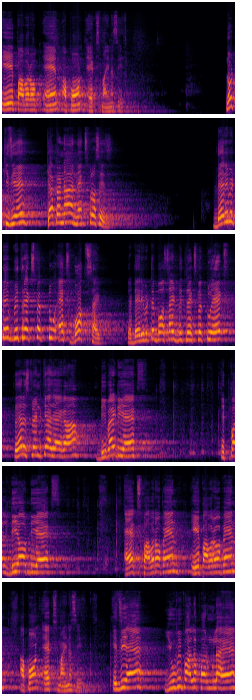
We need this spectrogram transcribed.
a power of n upon x minus a note कीजिए, क्या करना है next process derivative with respect to x both side या derivative both side with respect to x तो यार स्टूडेंट क्या आ जाएगा? D by d x equal d of d x x power of n a power of n upon x minus a easy है? यू भी वाला फॉर्मूला है।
